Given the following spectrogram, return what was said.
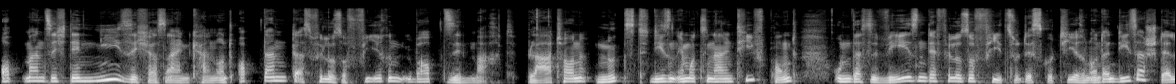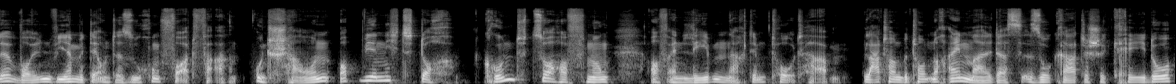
ob man sich denn nie sicher sein kann und ob dann das Philosophieren überhaupt Sinn macht. Platon nutzt diesen emotionalen Tiefpunkt, um das Wesen der Philosophie zu diskutieren und an dieser Stelle wollen wir mit der Untersuchung fortfahren und schauen, ob wir nicht doch Grund zur Hoffnung auf ein Leben nach dem Tod haben. Platon betont noch einmal das sokratische Credo,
